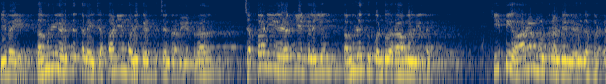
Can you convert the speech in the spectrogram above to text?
இவை தமிழ் எழுத்துக்களை ஜப்பானிய மொழிக்கு எடுத்துச் சென்றவை என்றால் ஜப்பானிய இலக்கியங்களையும் தமிழுக்கு கொண்டு வராமல் இல்லை. கிபி ஆறாம் நூற்றாண்டில் எழுதப்பட்ட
